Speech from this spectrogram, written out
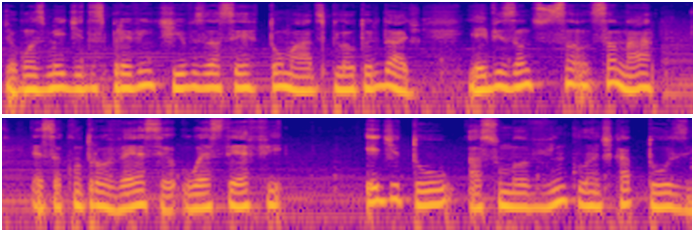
de algumas medidas preventivas a ser tomadas pela autoridade. E aí, visando sanar essa controvérsia, o STF editou a súmula vinculante 14,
